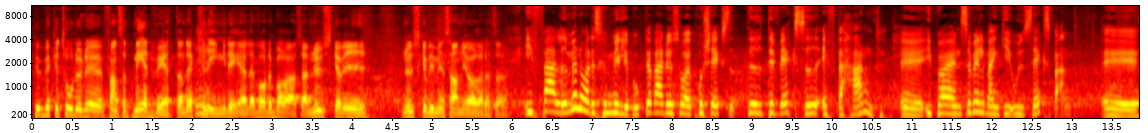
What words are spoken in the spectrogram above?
hur mycket tror du det fanns ett medvetande kring det? Eller var det bara så här, nu ska vi, nu ska vi minsann göra detta? I faldet med Nordisk Familiebok, der var det så, at projektet det, det vækstede efterhand. Øh, I början så ville man give ud seks band. Øh,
